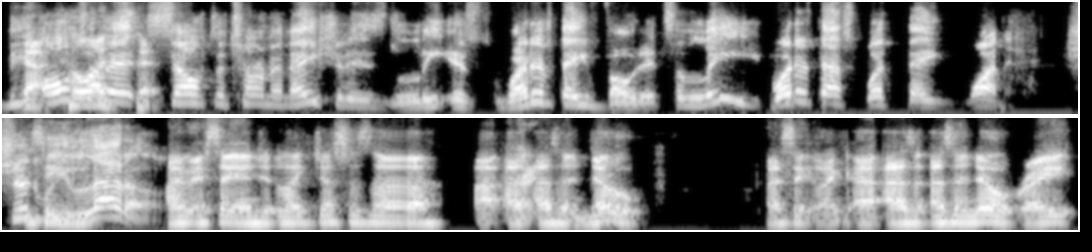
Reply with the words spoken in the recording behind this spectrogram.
the yeah, ultimate self determination is le- is what if they voted to leave? What if that's what they want? Should See, we let them? I may say, like, just as a, a right. as a note, I say, like, as, as a note, right?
